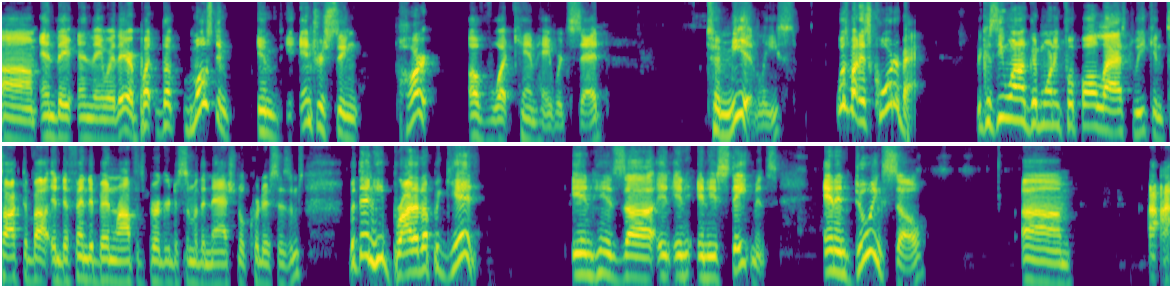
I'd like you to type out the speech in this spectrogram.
um, and they and they were there. But the most in, in- interesting part of what Cam Heyward said, to me at least, was about his quarterback, because he went on Good Morning Football last week and talked about and defended Ben Roethlisberger to some of the national criticisms, but then he brought it up again in his uh, in, in in his statements, and in doing so, um, I,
